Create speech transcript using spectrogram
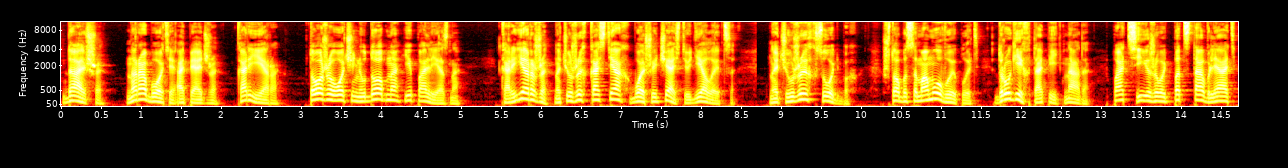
Дальше. На работе, опять же. Карьера. Тоже очень удобно и полезно. Карьера же на чужих костях большей частью делается – на чужих судьбах. Чтобы самому выплыть, других топить надо. Подсиживать, подставлять,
